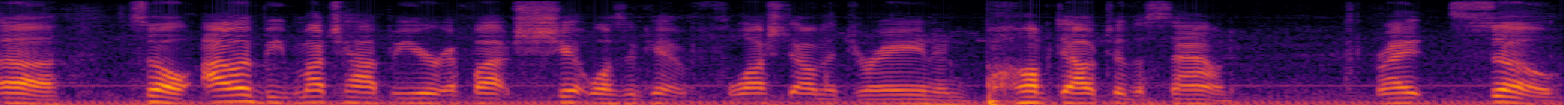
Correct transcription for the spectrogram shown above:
Uh, so I would be much happier if that shit wasn't getting flushed down the drain and pumped out to the sound, right? So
